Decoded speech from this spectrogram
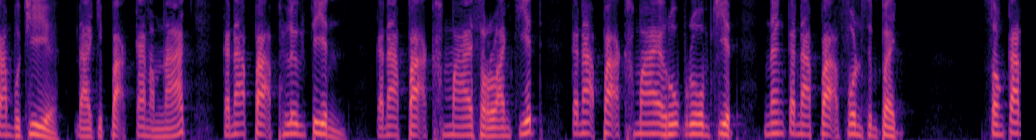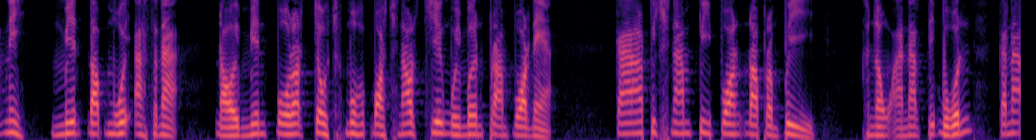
កម្ពុជា ដែលជាបកកណ្ដាលអំណាចគណៈបកភ្លើងទៀនគណៈបកខ្មែរស្រឡាញ់ជាតិគណៈបកខ្មែររួបរวมជាតិនិងគណៈបកហ្វុនស៊ិមពេច សង្កាត់នេះមាន11អាសនៈដោយមានពលរដ្ឋចុះឈ្មោះបោះឆ្នោតជាង15000នាក់កាលពីឆ្នាំ2017ក្នុងអាណត្តិទី4គណៈ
